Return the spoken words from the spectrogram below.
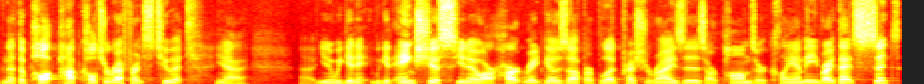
isn't that the pop, pop culture reference to it? Yeah. Uh, you know, we get, we get anxious, you know, our heart rate goes up, our blood pressure rises, our palms are clammy, right? That sense,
